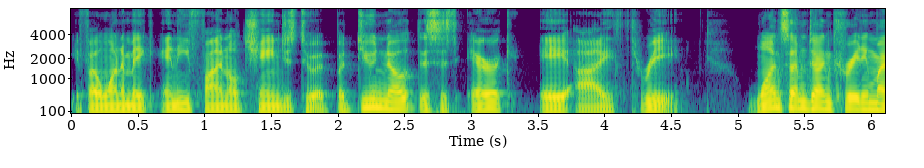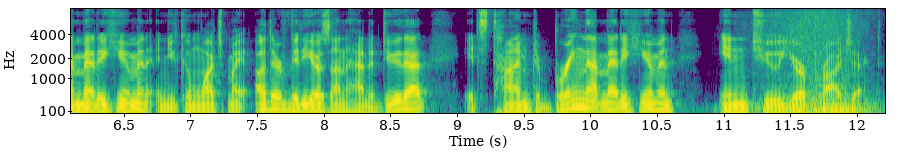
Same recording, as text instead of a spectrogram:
if I want to make any final changes to it. But do note this is Eric AI3. Once I'm done creating my metahuman, and you can watch my other videos on how to do that, it's time to bring that metahuman into your project.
